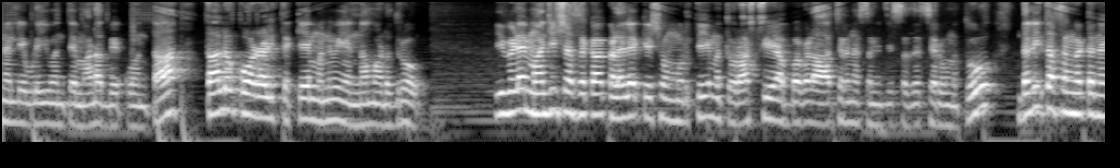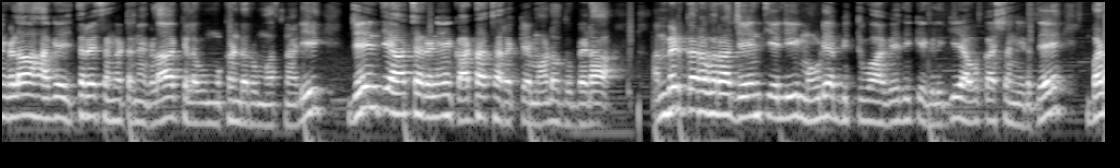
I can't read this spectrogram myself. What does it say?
ನೆನಪಿನಲ್ಲಿ ಉಳಿಯುವಂತೆ ಮಾಡಬೇಕು ಅಂತ ತಾಲೂಕು ಆಡಳಿತಕ್ಕೆ ಮನವಿಯನ್ನ ಮಾಡಿದ್ರು. ಈ ವೇಳೆ ಮಾಜಿ ಶಾಸಕ ಕಳಲೆ ಕೇಶವ ಮೂರ್ತಿ ಮತ್ತು ರಾಷ್ಟ್ರೀಯ ಹಬ್ಬಗಳ ಆಚರಣಾ ಸಮಿತಿ ಸದಸ್ಯರು ಮತ್ತು ದಲಿತ ಸಂಘಟನೆಗಳ ಹಾಗೆ ಇತರೆ ಸಂಘಟನೆಗಳ ಕೆಲವು ಮುಖಂಡರು ಮಾತನಾಡಿ, ಜಯಂತಿ ಆಚರಣೆ ಕಾಟಾಚಾರಕ್ಕೆ ಮಾಡೋದು ಬೇಡ. ಅಂಬೇಡ್ಕರ್ ಅವರ ಜಯಂತಿಯಲ್ಲಿ ಮೌಢ್ಯ ಬಿತ್ತುವ ವೇದಿಕೆಗಳಿಗೆ ಅವಕಾಶ ನೀಡದೆ, ಬಡ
